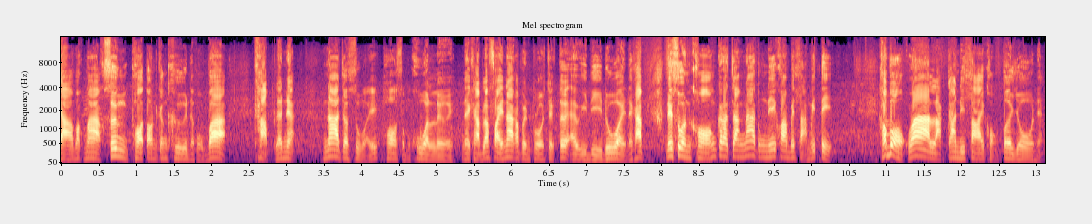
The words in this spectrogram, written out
ยาวมากๆ ซึ่งพอตอนกลางคืนนะผมว่าขับแล้วเนี่ยน่าจะสวยพอสมควรเลยนะครับ แล้วไฟหน้าก็เป็นโปรเจคเตอร์ LED ด้วยนะครับ ในส่วนของกระจังหน้าตรงนี้ความเป็น 3 มิติ เขาบอกว่าหลักการดีไซน์ของเปอร์โยเนี่ย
